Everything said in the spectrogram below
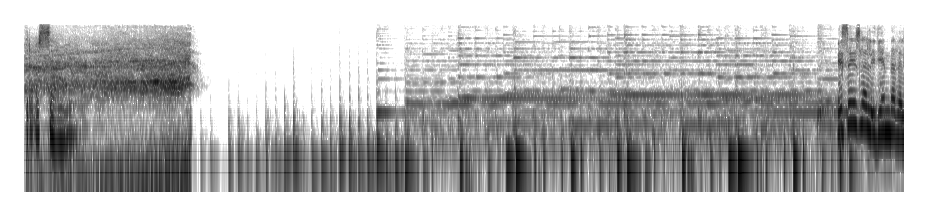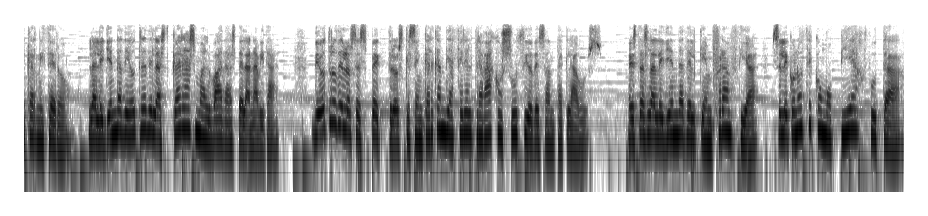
tras año. Esa es la leyenda del carnicero, la leyenda de otra de las caras malvadas de la Navidad, de otro de los espectros que se encargan de hacer el trabajo sucio de Santa Claus. Esta es la leyenda del que en Francia se le conoce como Pierre Foutard,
